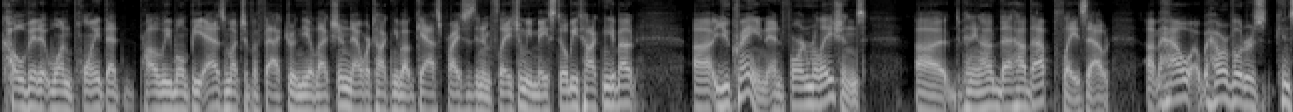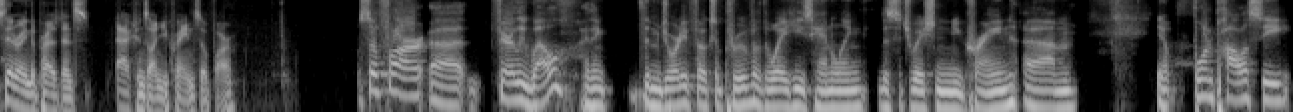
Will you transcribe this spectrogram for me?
COVID at one point. That probably won't be as much of a factor in the election. Now we're talking about gas prices and inflation. We may still be talking about uh, Ukraine and foreign relations, uh, depending on how that, how that plays out. Um, how how are voters considering the president's actions on Ukraine so far? So far, uh, fairly well. I think the majority of folks approve of the way he's handling the situation in Ukraine. Um, you know, foreign policy,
